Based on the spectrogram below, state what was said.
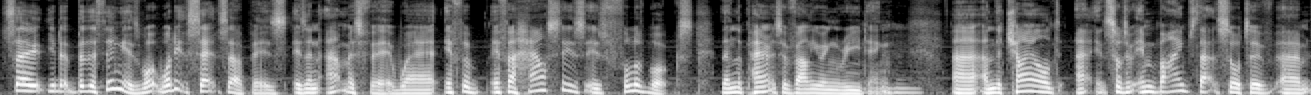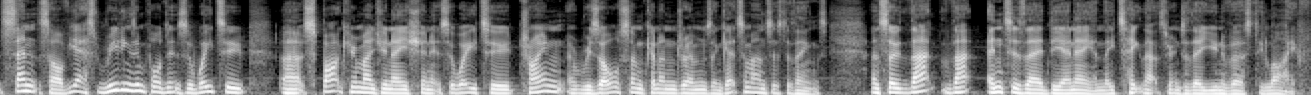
so, you know, but the thing is, what, what it sets up is is an atmosphere where if a if a house is, is full full of books, then the parents are valuing reading. Mm-hmm. Uh, and the child uh, sort of imbibes that sort of um, sense of yes, reading is important. It's a way to uh, spark your imagination. It's a way to try and uh, resolve some conundrums and get some answers to things. And so that that enters their DNA, and they take that through into their university life.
